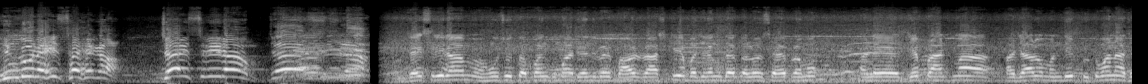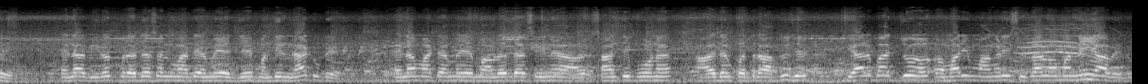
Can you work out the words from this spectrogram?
हिंदू नहीं सहेगा जय श्री राम જય શ્રી રામ હું છું તપન કુમાર જયેન્દ્રભાઈ બાળ રાષ્ટ્રીય બજરંગ દળ કલોલ શહેર પ્રમુખ અને જે પ્રાંતમાં હજારો મંદિર તૂટવાના છે એના વિરોધ પ્રદર્શન માટે અમે જે મંદિર ના તૂટે એના માટે અમે મામલતદારશ્રીને આ- શાંતિપૂર્ણ આવેદનપત્ર આપ્યું છે ત્યારબાદ જો અમારી માંગણી સ્વીકારવામાં નહીં આવે તો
